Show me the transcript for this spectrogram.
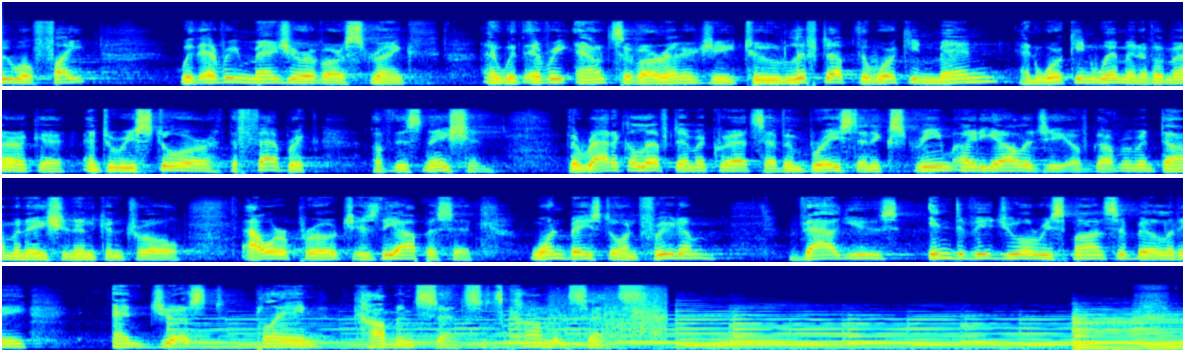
we will fight with every measure of our strength and with every ounce of our energy to lift up the working men and working women of America and to restore the fabric of this nation. The radical left Democrats have embraced an extreme ideology of government domination and control. Our approach is the opposite one based on freedom, values, individual responsibility, and just plain common sense. It's common sense.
